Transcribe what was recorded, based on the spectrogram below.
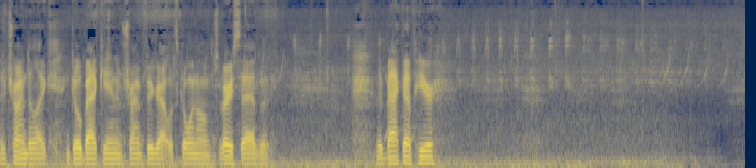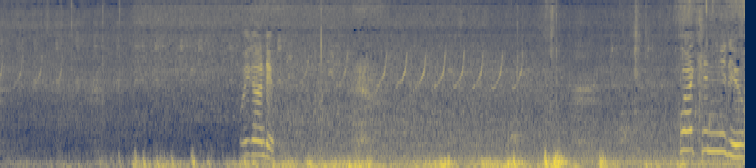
they're trying to like go back in and try and figure out what's going on. It's very sad, but they're back up here. What are you gonna do? What can you do?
